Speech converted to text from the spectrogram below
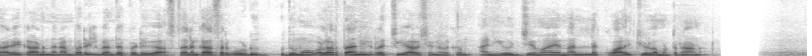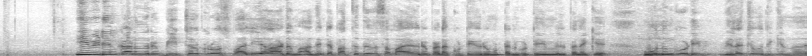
താഴെ കാണുന്ന നമ്പറിൽ ബന്ധപ്പെടുക. സ്ഥലം കാസർഗോഡ് ഉദുമ വളർത്താൻ ഇറച്ചി ആവശ്യങ്ങൾക്കും അനുയോജ്യമായ നല്ല ക്വാളിറ്റിയുള്ള മുട്ടനാണ്. ഈ വീഡിയോയിൽ കാണുന്ന ഒരു ബീറ്റൽ ക്രോസ് വലിയ ആടും അതിന്റെ പത്ത് ദിവസമായ ഒരു പെടക്കുട്ടിയും ഒരു മുട്ടൻകുട്ടിയും വിൽപ്പനയ്ക്ക് മൂന്നും കൂടി വില ചോദിക്കുന്നത്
